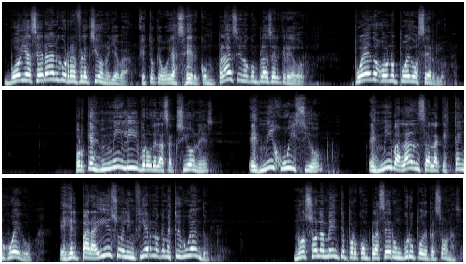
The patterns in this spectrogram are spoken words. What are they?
Voy a hacer algo, reflexiono, ya va. Esto que voy a hacer, ¿complace o no complace al Creador? ¿Puedo o no puedo hacerlo? Porque es mi libro de las acciones, es mi juicio, es mi balanza la que está en juego. Es el paraíso el infierno que me estoy jugando. No solamente por complacer un grupo de personas.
